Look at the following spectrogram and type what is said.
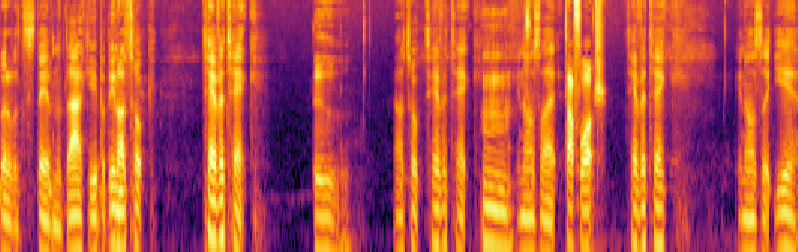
bit of a stab in the dark here, but then I took Tavatek. Ooh, I took Tavatek, Mm. and I was like, tough watch. Tavatek. And I was like, yeah,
